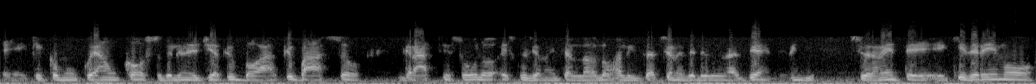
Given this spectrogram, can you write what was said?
eh, che comunque ha un costo dell'energia più, bo- più basso grazie solo e esclusivamente alla localizzazione delle loro aziende. Quindi sicuramente eh, chiederemo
